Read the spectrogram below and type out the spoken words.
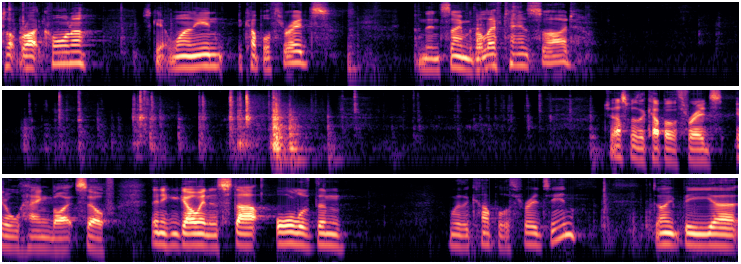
top right corner, just get one in, a couple of threads, and then same with the left-hand side. Just with a couple of threads, it'll hang by itself. Then you can go in and start all of them with a couple of threads in. Don't, be, uh,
